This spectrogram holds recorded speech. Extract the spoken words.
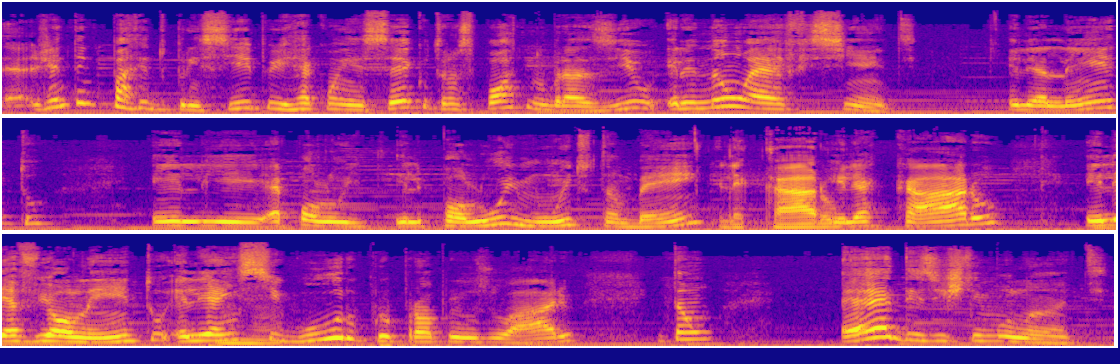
a gente tem que partir do princípio e reconhecer que o transporte no Brasil ele não é eficiente. Ele é lento, ele é polui, ele polui muito também. Ele é caro. Ele é caro, ele é violento, ele é uhum. inseguro para o próprio usuário. Então, é desestimulante.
